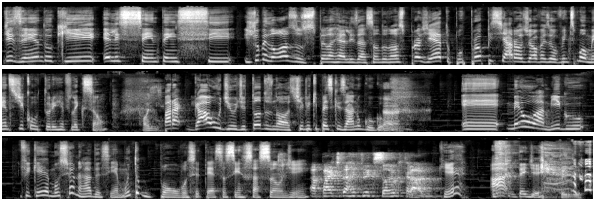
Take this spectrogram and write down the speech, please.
dizendo que eles sentem-se jubilosos pela realização do nosso projeto, por propiciar aos jovens ouvintes momentos de cultura e reflexão. Olha. Para gáudio de todos nós, tive que pesquisar no Google. Ah, É, meu amigo, fiquei emocionado, assim. É muito bom você ter essa sensação de. A parte da reflexão eu que trago. Quê? Ah, entendi. entendi.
